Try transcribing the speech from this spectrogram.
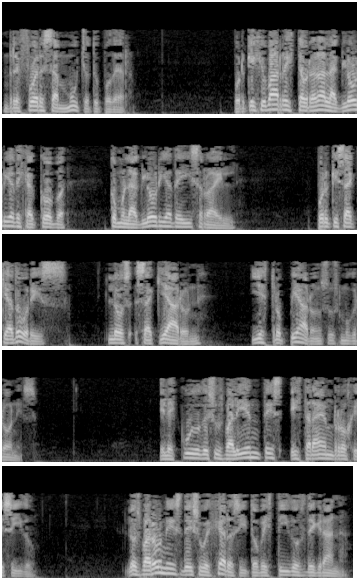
refuerza mucho tu poder. Porque Jehová restaurará la gloria de Jacob como la gloria de Israel. Porque saqueadores los saquearon y estropearon sus mugrones. El escudo de sus valientes estará enrojecido. Los varones de su ejército vestidos de grana,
